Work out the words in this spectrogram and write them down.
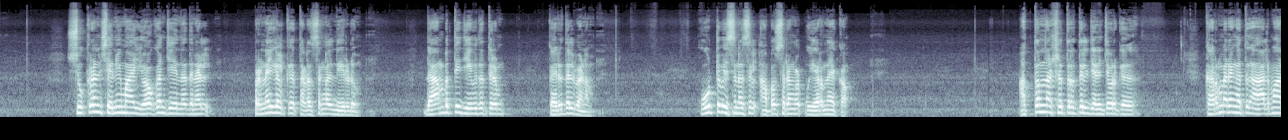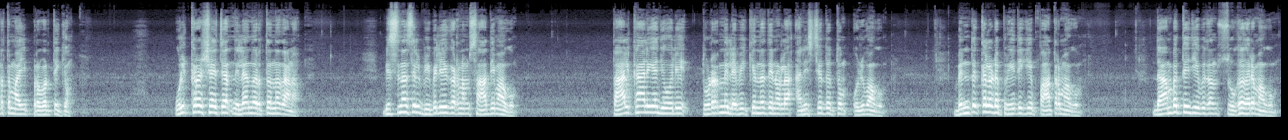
ശുക്രൻ ശനിയുമായി യോഗം ചെയ്യുന്നതിനാൽ പ്രണയികൾക്ക് തടസ്സങ്ങൾ നേരിടും. ദാമ്പത്യ ജീവിതത്തിലും കരുതൽ വേണം. കൂട്ടു ബിസിനസ്സിൽ അവസരങ്ങൾ ഉയർന്നേക്കാം. അത്തം നക്ഷത്രത്തിൽ ജനിച്ചവർക്ക് കർമ്മരംഗത്ത് ആത്മാർത്ഥമായി പ്രവർത്തിക്കും. ഉത്കർഷേച്ഛ നിലനിർത്തുന്നതാണ്. ബിസിനസ്സിൽ വിപുലീകരണം സാധ്യമാകും. താൽക്കാലിക ജോലി തുടർന്ന് ലഭിക്കുന്നതിനുള്ള അനിശ്ചിതത്വം ഒഴിവാകും. ബന്ധുക്കളുടെ പ്രീതിക്ക് പാത്രമാകും. ദാമ്പത്യ ജീവിതം സുഖകരമാകും.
